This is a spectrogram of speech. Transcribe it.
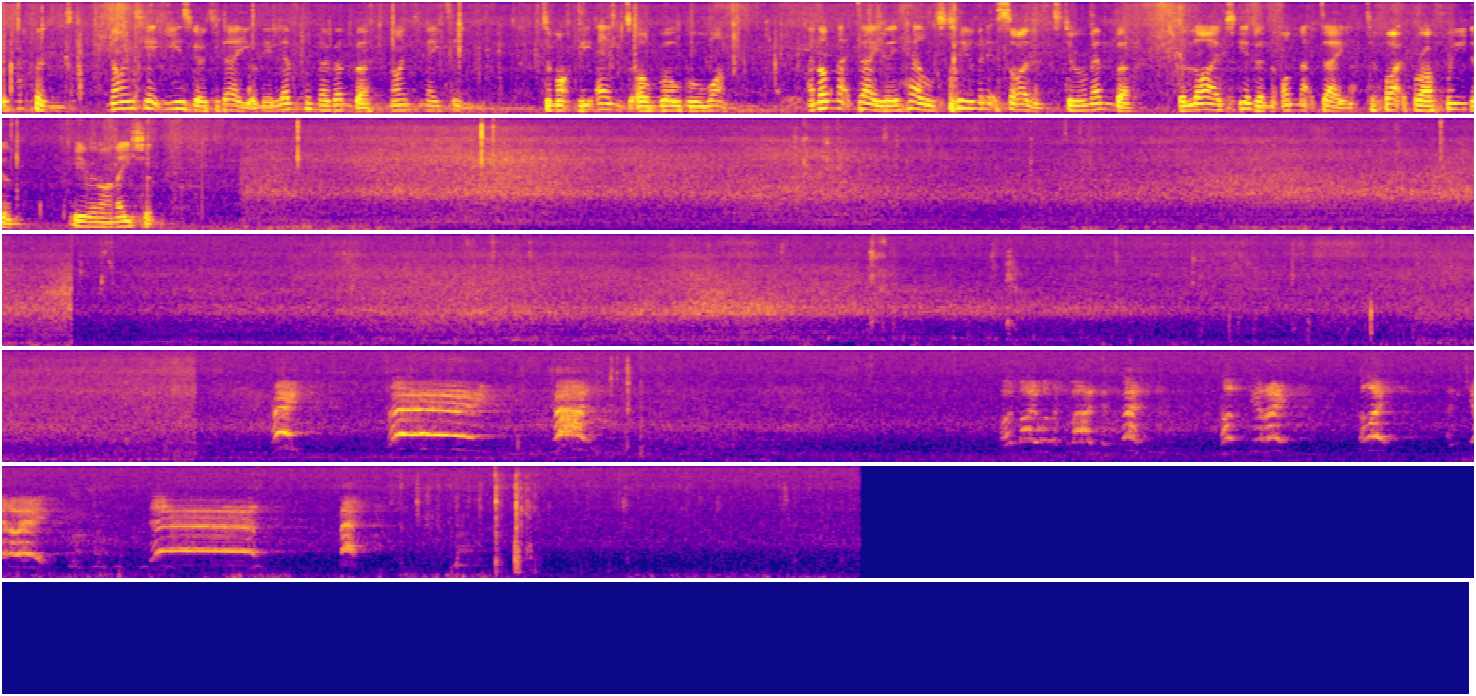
It happened 98 years ago today, on the 11th of November 1918, to mark the end of World War One. And on that day, they held two minutes silence to remember the lives given on that day to fight for our freedom here in our nation.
